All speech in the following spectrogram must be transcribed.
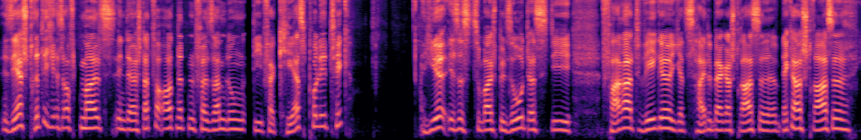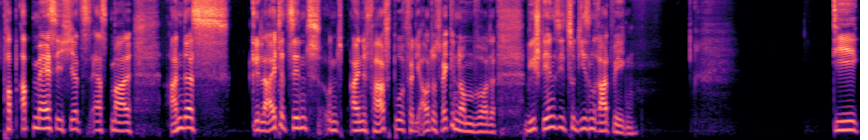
Sehr strittig ist oftmals in der Stadtverordnetenversammlung die Verkehrspolitik. Hier ist es zum Beispiel so, dass die Fahrradwege jetzt Heidelberger Straße, Neckarstraße pop-up-mäßig jetzt erstmal anders geleitet sind und eine Fahrspur für die Autos weggenommen wurde. Wie stehen Sie zu diesen Radwegen? Die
